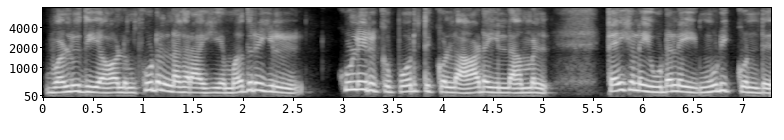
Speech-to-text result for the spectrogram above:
வழுதி ஆளும் கூடல் நகராகிய மதுரையில் குளிருக்கு போர்த்தி கொள்ள ஆடை இல்லாமல் கைகளை உடலை மூடிக்கொண்டு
